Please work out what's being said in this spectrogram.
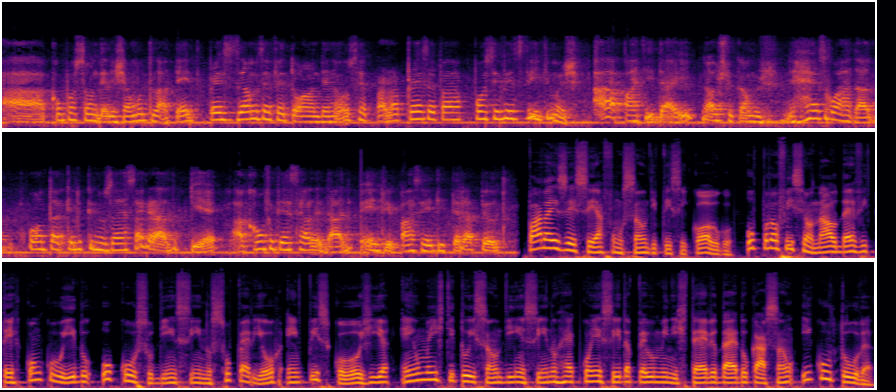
a composição dele já é muito latente, precisamos efetuar uma denúncia para preservar possíveis vítimas. A partir daí, nós ficamos resguardados quanto àquilo que nos é sagrado, que é a confidencialidade entre paciente e terapeuta. Para exercer a função de psicólogo, o profissional deve ter concluído o curso de ensino superior em psicologia em uma instituição de ensino reconhecida pelo Ministério da Educação e Cultura.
